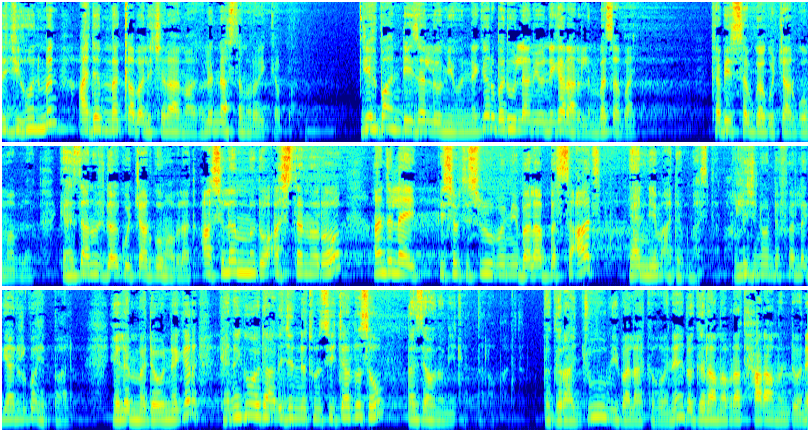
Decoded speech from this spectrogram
ልጅ ይሁን ምን አደብ መቀበል ይችላል ማለት ነው። ልናስተምረው ይገባል። ይህ በአንዴ ዘሎ የሚሆን ነገር በዱላ የሚሆን ነገር አይደለም በጸባይ ከቤተሰብ ጋር ቁጭ አድርጎ ማብላት ከህፃኖች ጋር ቁጭ አድርጎ ማብላት አስለምዶ አስተምሮ አንድ ላይ ቤተሰብ ተስሎ በሚበላበት ሰዓት ያኔም አደብ ማስተማር። ልጅ ነው እንደፈለገ ያድርጎ አይባልም። የለመደውን ነገር ከነገ ወዳ ልጅነቱን ሲጨርሰው በዚያው ነው የሚቀጥለው ማለት ነው። በግራ እጁ የሚበላ ከሆነ በግራ መብራት ሐራም እንደሆነ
